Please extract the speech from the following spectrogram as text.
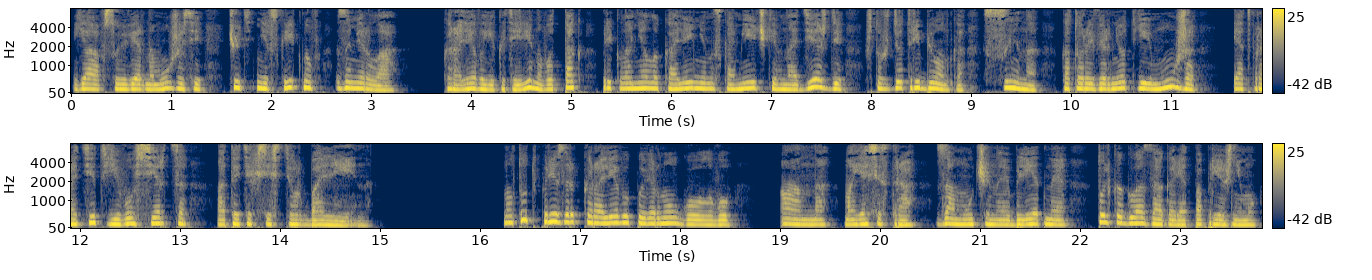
Я в суеверном ужасе, чуть не вскрикнув, замерла. Королева Екатерина вот так преклоняла колени на скамеечке в надежде, что ждет ребенка, сына, который вернет ей мужа и отвратит его сердце от этих сестер Болейн. Но тут призрак королевы повернул голову. Анна, моя сестра, замученная, бледная, только глаза горят по-прежнему,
